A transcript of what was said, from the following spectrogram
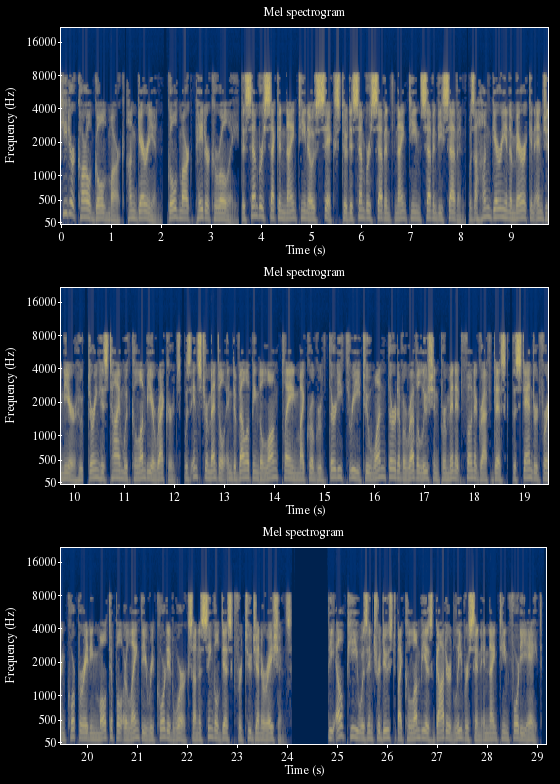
Peter Carl Goldmark Hungarian, Goldmark Péter Károly December 2, 1906 to December 7, 1977 was a Hungarian-American engineer who, during his time with Columbia Records, was instrumental in developing the long-playing microgroove 33 to one-third of a revolution per minute phonograph disc, the standard for incorporating multiple or lengthy recorded works on a single disc for two generations. The LP was introduced by Columbia's Goddard Lieberson in 1948.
